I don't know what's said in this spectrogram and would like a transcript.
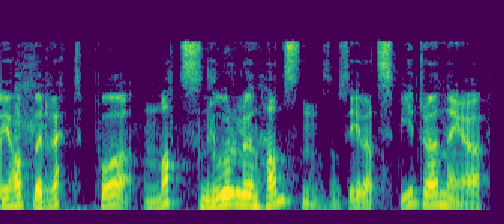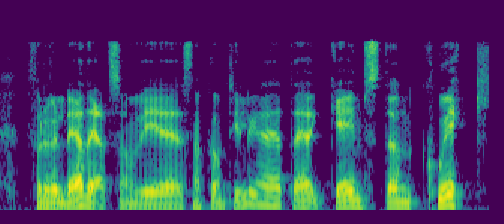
vi hopper rett på Mats Nordlund Hansen, som sier at speedrunninga for veldedighet, som vi snakka om tidligere, heter Games Done Quick.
